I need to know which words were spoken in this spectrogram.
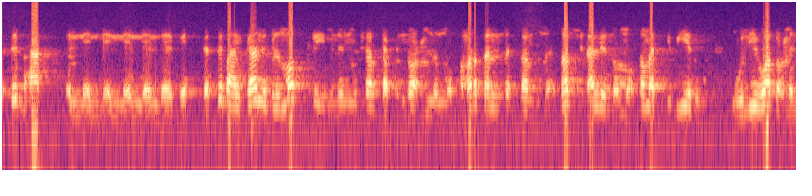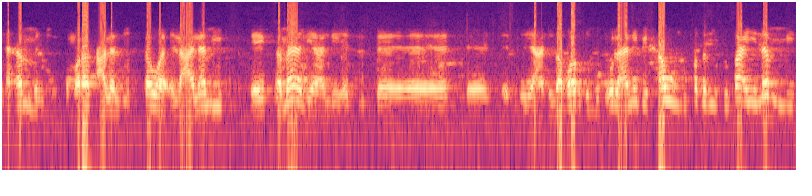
بيكتسبها بيكتسبها الجانب المصري من المشاركة في النوع من المؤتمرات. ده ما نقدرش نقول إنه مؤتمر كبير وليه وضعه من أهم المؤتمرات على المستوى العالمي. إيه كمان يعني ال- ال- يعني ده برضه بنقول عليه بيحاول بقدر المستطاع ينمي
